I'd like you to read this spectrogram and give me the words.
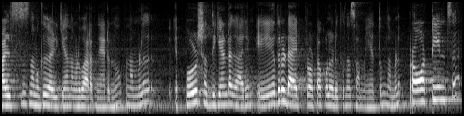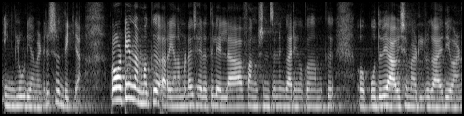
പൾസസ് നമുക്ക് കഴിക്കാൻ നമ്മൾ പറഞ്ഞായിരുന്നു. അപ്പോൾ നമ്മൾ എപ്പോഴും ശ്രദ്ധിക്കേണ്ട കാര്യം ഏതൊരു ഡയറ്റ് പ്രോട്ടോക്കോൾ എടുക്കുന്ന സമയത്തും നമ്മൾ പ്രോട്ടീൻസ് ഇൻക്ലൂഡ് ചെയ്യാൻ വേണ്ടി ശ്രദ്ധിക്കുക. പ്രോട്ടീൻ നമുക്ക് അറിയാം നമ്മുടെ ശരീരത്തിലെ എല്ലാ ഫംഗ്ഷൻസിനും കാര്യങ്ങളൊക്കെ നമുക്ക് പൊതുവേ ആവശ്യമായിട്ടുള്ളൊരു കാര്യമാണ്.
